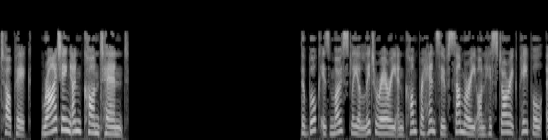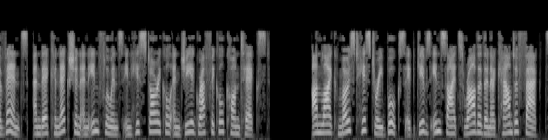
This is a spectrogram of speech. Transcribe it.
Topic: Writing and content. The book is mostly a literary and comprehensive summary on historic people, events, and their connection and influence in historical and geographical context. Unlike most history books it gives insights rather than account of facts.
